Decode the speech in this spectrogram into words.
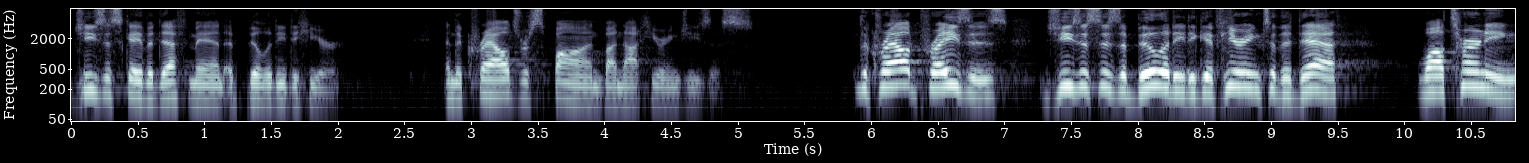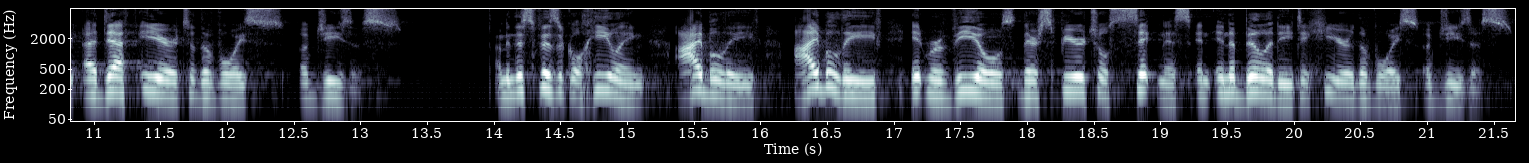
Jesus gave a deaf man ability to hear, and the crowds respond by not hearing Jesus. The crowd praises Jesus' ability to give hearing to the deaf while turning a deaf ear to the voice of Jesus. I mean, this physical healing, I believe, I believe it reveals their spiritual sickness and inability to hear the voice of Jesus.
